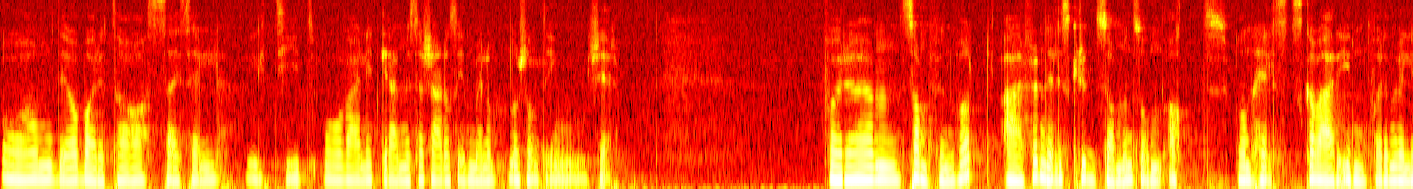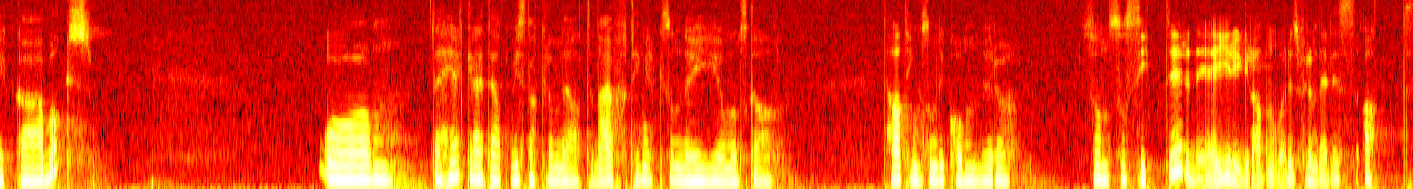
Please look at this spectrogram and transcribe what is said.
Og det å bare ta seg selv litt tid og være litt grei med seg sjæl også innimellom når sånne ting skjer. For um, samfunnet vårt er fremdeles skrudd sammen sånn at man helst skal være innenfor en vellykka boks. Og det er helt greit at vi snakker om det at nei, ting er ikke så nøye, og man skal ta ting som de kommer. og sånn så sitter det i ryggraden vår fremdeles at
